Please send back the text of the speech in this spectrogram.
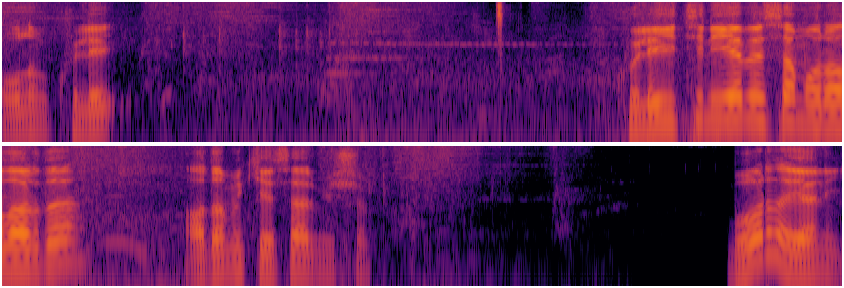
Oğlum kule... Kule itini yemesem oralarda adamı kesermişim. Bu arada yani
